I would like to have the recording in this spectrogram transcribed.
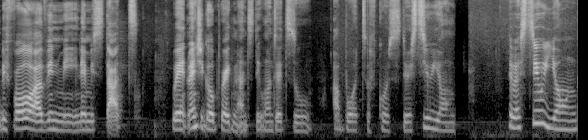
before having me let me start when when she got pregnant they wanted to abort of course. They're still young. They were still young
